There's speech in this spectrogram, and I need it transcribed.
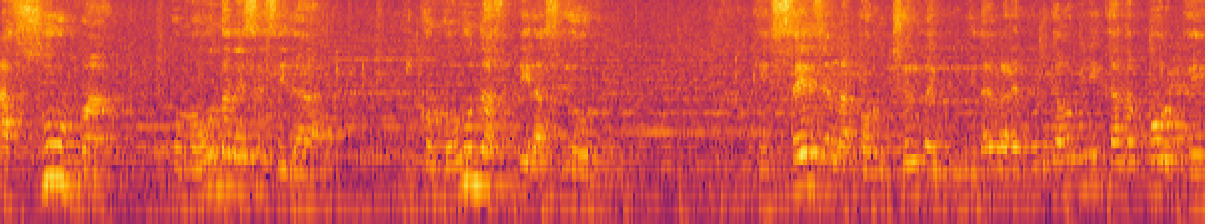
asuma como una necesidad y como una aspiración que cese la corrupción y la impunidad en la República Dominicana porque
